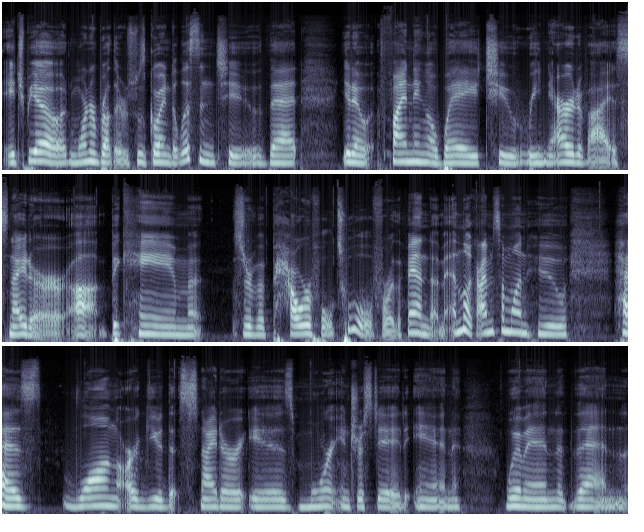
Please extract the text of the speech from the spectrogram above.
HBO and Warner Brothers was going to listen to that, you know, finding a way to re narrativize Snyder uh, became sort of a powerful tool for the fandom. And look, I'm someone who has long argued that Snyder is more interested in women than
